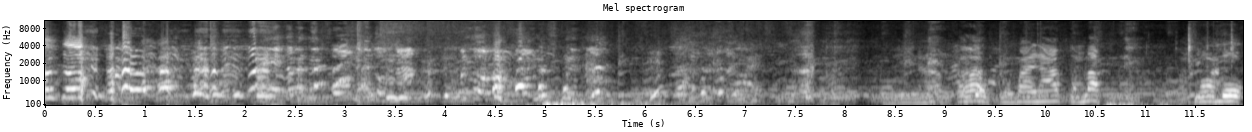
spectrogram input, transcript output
คนโดนนี่ถ้ามันมีคลองไม่โดดน้ำมันโดดคลองนี่นะครับก็จบลงไปนะครับสำหรับหมอบุก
